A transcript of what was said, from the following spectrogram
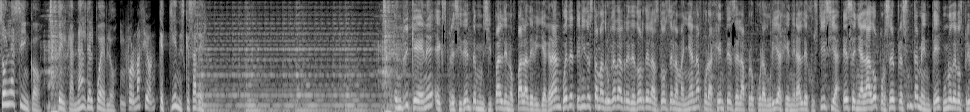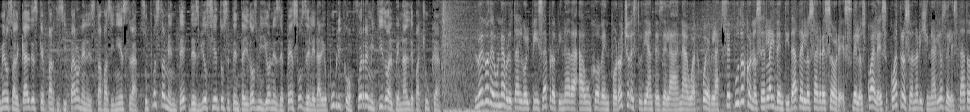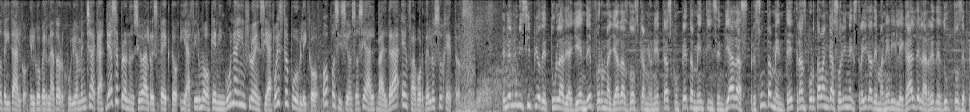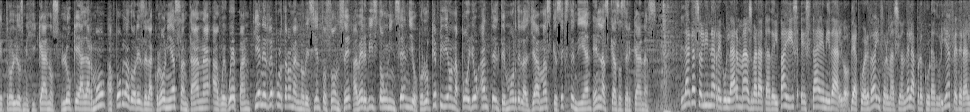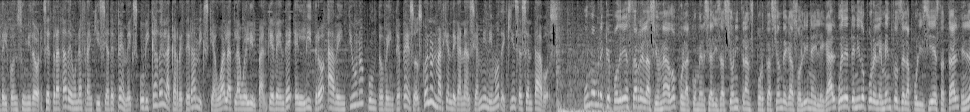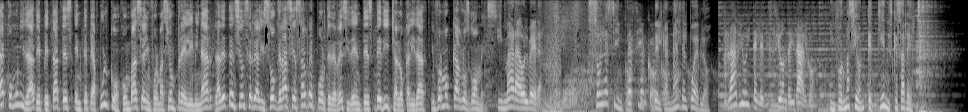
Son las 5 del Canal del Pueblo. Información que tienes que saber. Enrique N., expresidente municipal de Nopala de Villagrán, fue detenido esta madrugada alrededor de las 2 de la mañana por agentes de la Procuraduría General de Justicia. Es señalado por ser presuntamente uno de los primeros alcaldes que participaron en la estafa siniestra. Supuestamente desvió 172 millones de pesos del erario público. Fue remitido al penal de Pachuca. Luego de una brutal golpiza propinada a un joven por ocho estudiantes de la Anáhuac Puebla, se pudo conocer la identidad de los agresores, de los cuales cuatro son originarios del estado de Hidalgo. El gobernador Julio Menchaca ya se pronunció al respecto y afirmó que ninguna influencia, puesto público o posición social valdrá en favor de los sujetos. En el municipio de Tula de Allende fueron halladas dos camionetas completamente incendiadas. Presuntamente transportaban gasolina extraída de manera ilegal de la red de ductos de petróleos mexicanos, lo que alarmó a pobladores de la colonia Santa Ana Ahuehuepan, quienes reportaron al 911 haber visto un incendio, por lo que pidieron apoyo ante el temor de las llamas que se extendían en las casas cercanas. La gasolina regular más barata del país está en Hidalgo, de acuerdo a información de la Procuraduría Federal del Consumidor. Se trata de una franquicia de Pemex ubicada en la carretera Mixquiahuala-Tlahuelilpan, que vende el litro a 21.20 pesos con un margen de ganancia mínimo de 15 centavos. Un hombre que podría estar relacionado con la comercialización y transportación de gasolina ilegal fue detenido por elementos de la policía estatal en la comunidad de Petates en Tepeapulco. Con base a información preliminar, la detención se realizó gracias al reporte de residentes de dicha localidad, informó Carlos Gómez. Y Mara Olvera. Son las 5 del Canal del Pueblo. Radio y Televisión de Hidalgo. Información que tienes que saber.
